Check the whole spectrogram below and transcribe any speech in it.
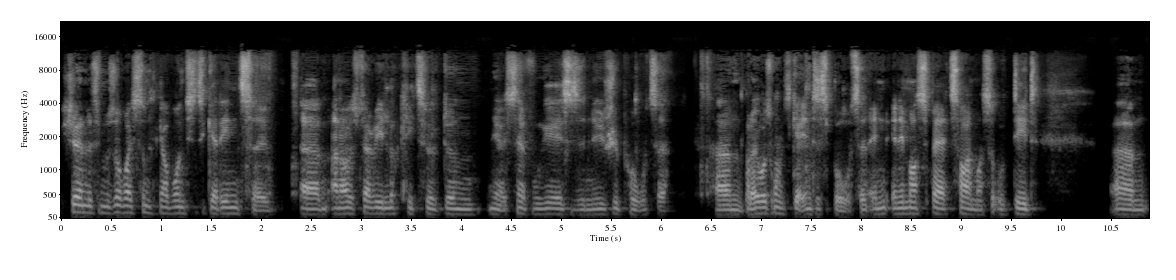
journalism was always something I wanted to get into, um, and I was very lucky to have done you know several years as a news reporter. Um, but I always wanted to get into sports, and in, and in my spare time, I sort of did um,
